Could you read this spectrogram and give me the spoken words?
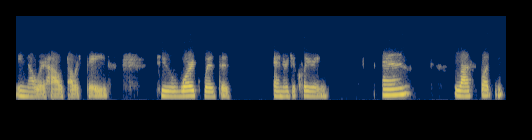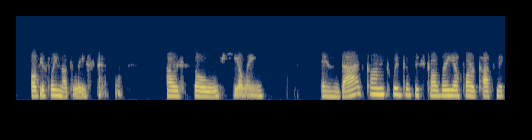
in our house, our space, to work with this energy clearing. And last but obviously not least, our soul healing. And that comes with the discovery of our cosmic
